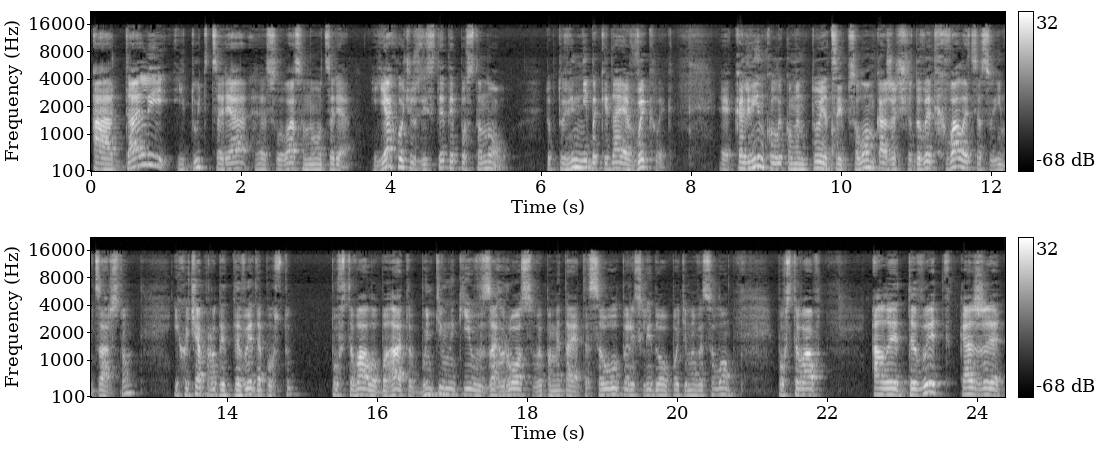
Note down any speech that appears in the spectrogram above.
А далі йдуть царя, е, слова самого царя. Я хочу звістити постанову. Тобто він ніби кидає виклик. Е, Кальвін, коли коментує цей псалом, каже, що Давид хвалиться своїм царством, і хоча проти Давида повставало багато бунтівників, загроз, ви пам'ятаєте, Саул переслідував, потім і Веселом повставав. Але Давид каже:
